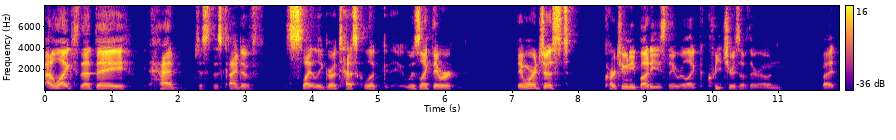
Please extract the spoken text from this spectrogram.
I, liked that they had just this kind of slightly grotesque look. It was like they were they weren't just cartoony buddies. They were like creatures of their own. But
